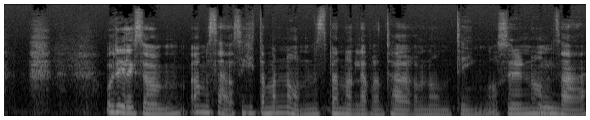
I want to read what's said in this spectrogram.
och det är liksom, ja så här, så hittar man någon spännande leverantör av någonting och så är det någon Mm. så här,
